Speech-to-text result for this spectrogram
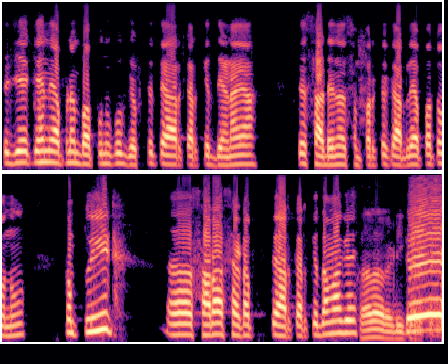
ਤੇ ਜੇ ਕਿਸੇ ਨੇ ਆਪਣੇ ਬਾਪੂ ਨੂੰ ਕੋਈ ਗਿਫਟ ਤਿਆਰ ਕਰਕੇ ਦੇਣਾ ਆ ਤੇ ਸਾਡੇ ਨਾਲ ਸੰਪਰਕ ਕਰ ਲਿਆ ਆਪਾਂ ਤੁਹਾਨੂੰ ਕੰਪਲੀਟ ਸਾਰਾ ਸੈਟਅਪ ਤਿਆਰ ਕਰਕੇ ਦਵਾਂਗੇ। ਸਾਰਾ ਰੈਡੀ ਤੇ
